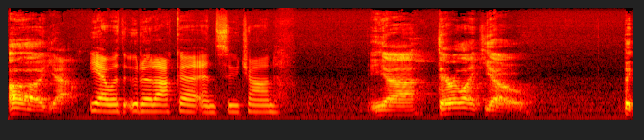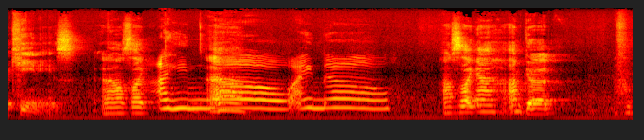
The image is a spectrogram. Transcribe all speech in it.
Uh, yeah, Yeah, with Uraraka and Tsu-chan. yeah. They were like, "Yo, bikinis," and I was like, I know, I know. I was like, eh, I'm good.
